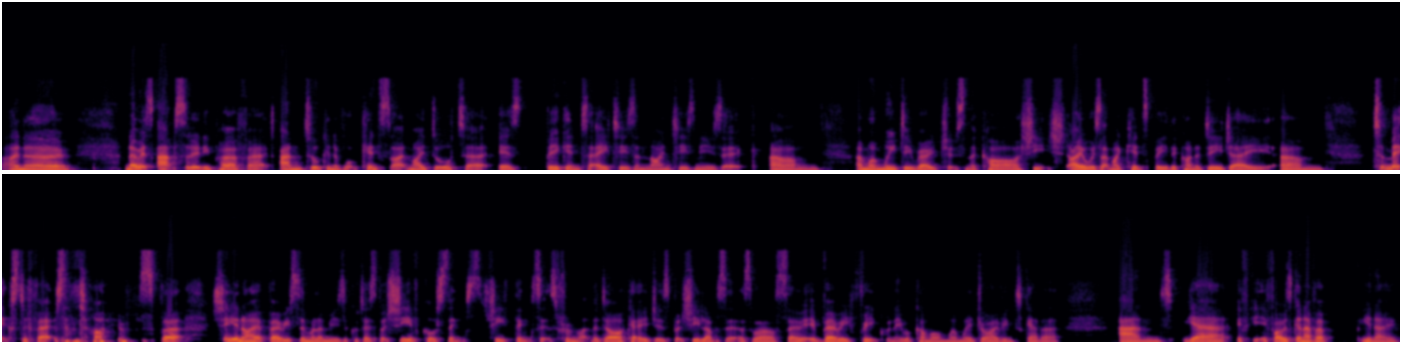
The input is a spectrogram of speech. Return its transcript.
I know. No, it's absolutely perfect. And talking of what kids like, my daughter is big into 80s and 90s music. Um, and when we do road trips in the car, she, she I always let my kids be the kind of DJ. Um, to mixed effect sometimes, but she and I have very similar musical tastes. But she, of course, thinks she thinks it's from like the dark ages, but she loves it as well. So it very frequently will come on when we're driving together. And yeah, if if I was going to have a you know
